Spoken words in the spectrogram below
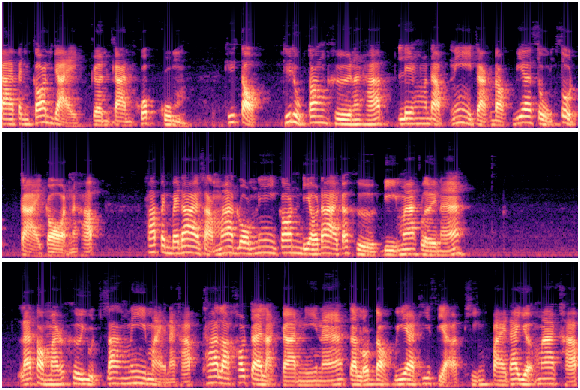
กลายเป็นก้อนใหญ่เกินการควบคุม ที่ตอบที่ถูกต้องคือนะครับ เรียงระดับหนี้จากดอกเบี้ยสูงสุดจ่ายก่อนนะครับ ถ้าเป็นไปได้สามารถรวมหนี้ก้อนเดียวได้ก็คือดีมากเลยนะ และต่อมาก็คือหยุดสร้างหนี้ใหม่นะครับ ถ้าเราเข้าใจหลักการนี้นะ จะลดดอกเบี้ยที่เสียทิ้งไปได้เยอะมากครับ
